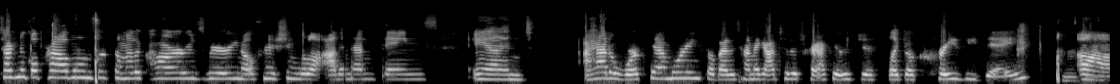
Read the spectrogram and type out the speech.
technical problems with some of the cars. We were, you know, finishing little odd and end things. And I had to work that morning. So by the time I got to the track, it was just like a crazy day. Um,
